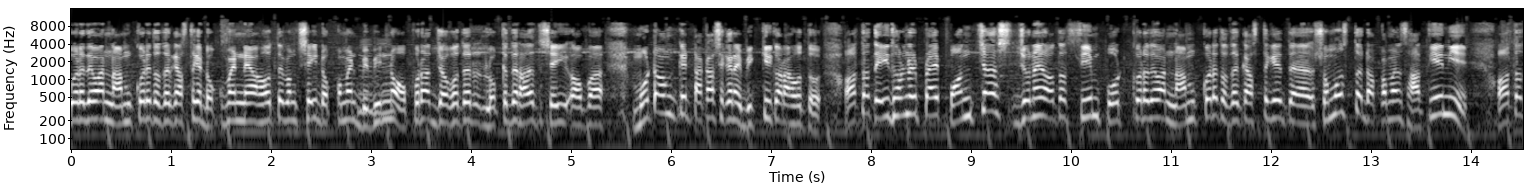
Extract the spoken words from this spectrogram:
করে দেওয়ার নাম করে তাদের কাছ থেকে ডকুমেন্ট নেওয়া হতো এবং সেই ডকুমেন্ট বিভিন্ন অপরাধ জগতের লোকেদের হাতে সেই মোটা অঙ্কের টাকা সেখানে বিক্রি করা হতো। অর্থাৎ এই ধরনের প্রায় পঞ্চাশ জনের অর্থাৎ সিম পোর্ট করে দেওয়ার নাম করে তাদের কাছ থেকে সমস্ত ডকুমেন্টস হাতিয়ে নিয়ে অর্থাৎ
